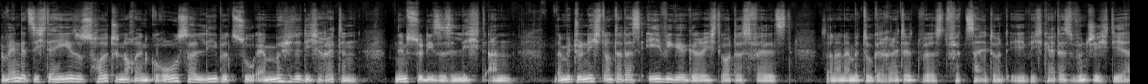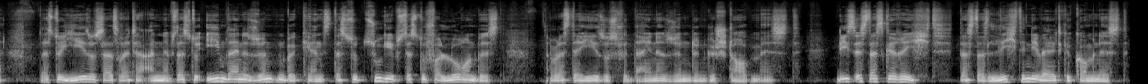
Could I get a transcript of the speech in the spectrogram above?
wendet sich der Jesus heute noch in großer Liebe zu. Er möchte dich retten. Nimmst du dieses Licht an, damit du nicht unter das ewige Gericht Gottes fällst, sondern damit du gerettet wirst für Zeit und Ewigkeit. Das wünsche ich dir, dass du Jesus als Retter annimmst, dass du ihm deine Sünden bekennst, dass du zugibst, dass du verloren bist, aber dass der Jesus für deine Sünden gestorben ist. Dies ist das Gericht, dass das Licht in die Welt gekommen ist,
